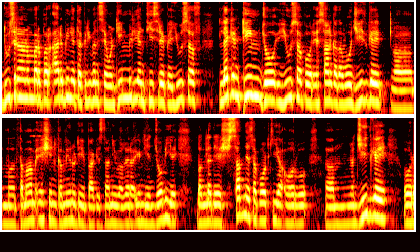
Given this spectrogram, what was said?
दूसरे नंबर पर अरबी ने तकरीबन 17 मिलियन, तीसरे पे यूसुफ लेकिन टीम जो यूसुफ और एहसान का था, वो जीत गए। तमाम एशियन कम्युनिटी, पाकिस्तानी वगैरह, इंडियन जो भी है, बांग्लादेश सबने सपोर्ट किया और वो जीत गए। और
